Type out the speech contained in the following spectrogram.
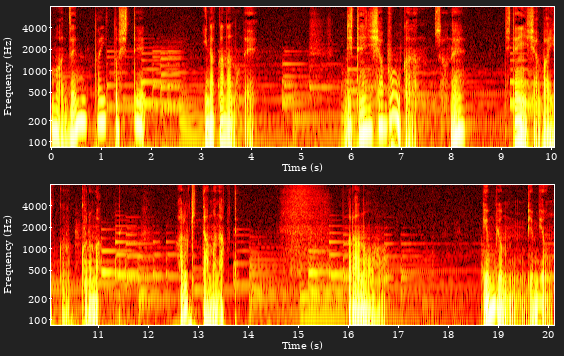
まあ全体として田舎なので、自転車文化なんですよね。自転車、バイク、車。歩きってあんまなくて。だからあの、ビュンビュン、ビュンビュン、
